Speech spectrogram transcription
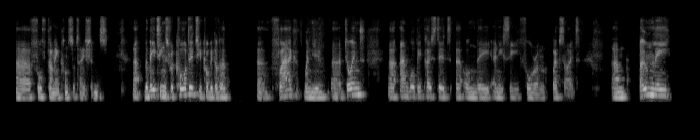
uh, forthcoming consultations. Uh, the meeting's recorded, you probably got a, a flag when you uh, joined, and will be posted on the NEC forum website. Um, only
